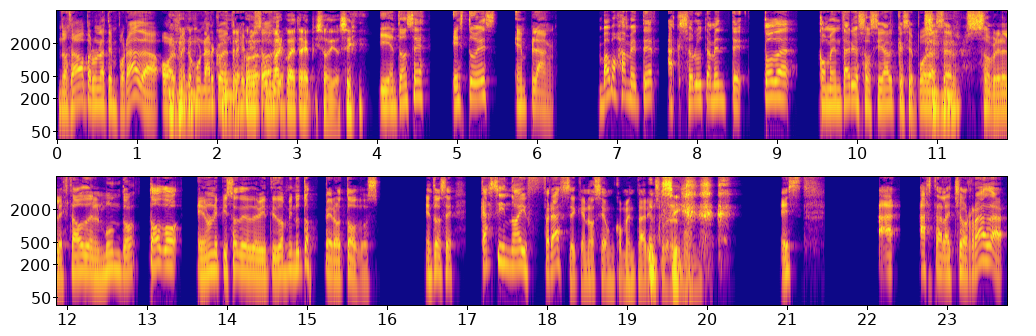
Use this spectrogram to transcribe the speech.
nos daba para una temporada o al menos un arco de tres episodios. Un arco de tres episodios, sí. Y entonces, esto es en plan, vamos a meter absolutamente todo comentario social que se puede hacer sobre el estado del mundo, todo en un episodio de 22 minutos, pero todos. Entonces, casi no hay frase que no sea un comentario sobre el mundo. Es hasta la chorrada.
